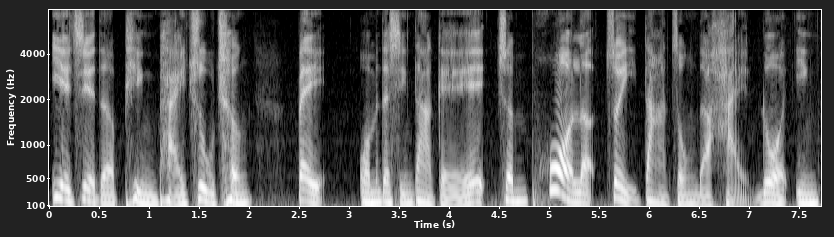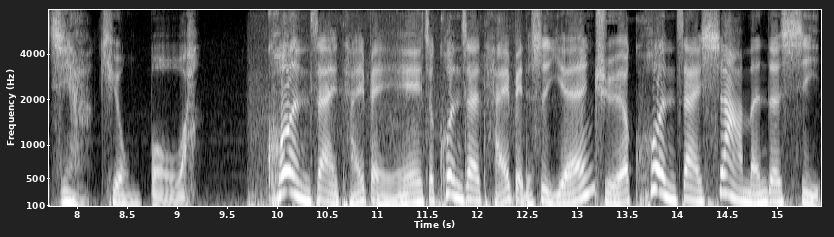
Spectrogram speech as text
业界的品牌著称，被我们的刑大给侦破了最大宗的海洛因假恐怖啊！困在台北，这困在台北的是严爵，困在厦门的是。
